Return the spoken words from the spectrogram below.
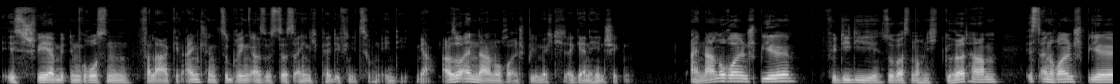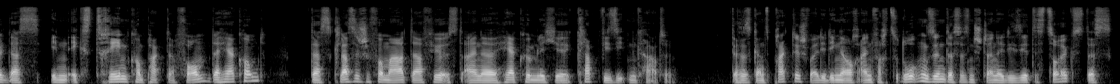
ist schwer mit einem großen Verlag in Einklang zu bringen, also ist das eigentlich per Definition Indie. Ja, also ein Nano-Rollenspiel möchte ich da gerne hinschicken. Ein Nano-Rollenspiel, für die, die sowas noch nicht gehört haben, ist ein Rollenspiel, das in extrem kompakter Form daherkommt das klassische Format dafür ist eine herkömmliche Klappvisitenkarte. Das ist ganz praktisch, weil die Dinge auch einfach zu drucken sind. Das ist ein standardisiertes Zeugs, das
